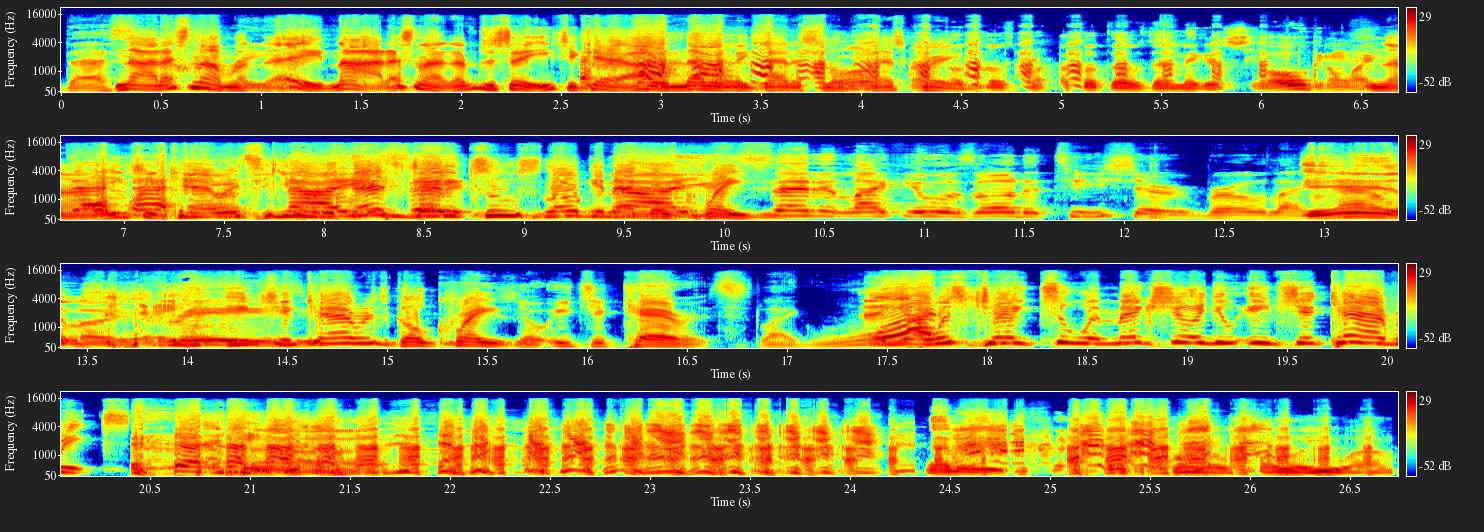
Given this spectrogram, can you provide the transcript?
that's Nah, that's not my hey, nah, that's not I'm just saying eat your carrots. I would never make that a slogan. That's I crazy. thought that was, I thought that was that nigga's slogan. I'm like, Nah, That- eat your carrots. Yo, Nah, if that's said it. J2 slogan, Nah, that go you crazy. said it like it was on a t-shirt, bro. Like Yeah, that was like- Hey, eat your carrots, go crazy. Yo, eat your carrots. Like what? Hey, yo, it's J2 and make sure you eat your carrots. That ain't polo, polo, you wow.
